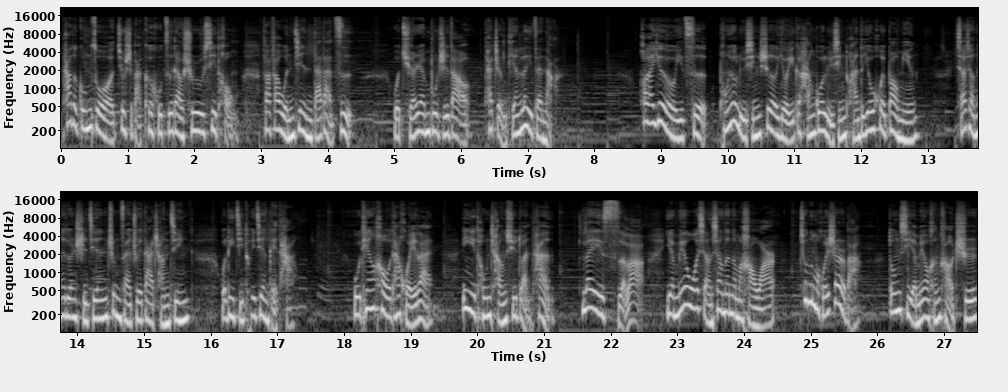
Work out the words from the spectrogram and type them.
他的工作就是把客户资料输入系统，发发文件，打打字。我全然不知道他整天累在哪儿。后来又有一次，朋友旅行社有一个韩国旅行团的优惠报名，小小那段时间正在追大长今，我立即推荐给他。五天后他回来，一通长吁短叹，累死了，也没有我想象的那么好玩，就那么回事儿吧。东西也没有很好吃，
